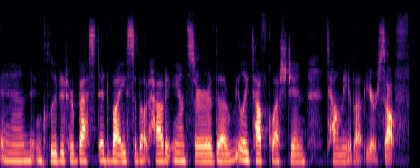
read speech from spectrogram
and included her best advice about how to answer the really tough question Tell me about yourself.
